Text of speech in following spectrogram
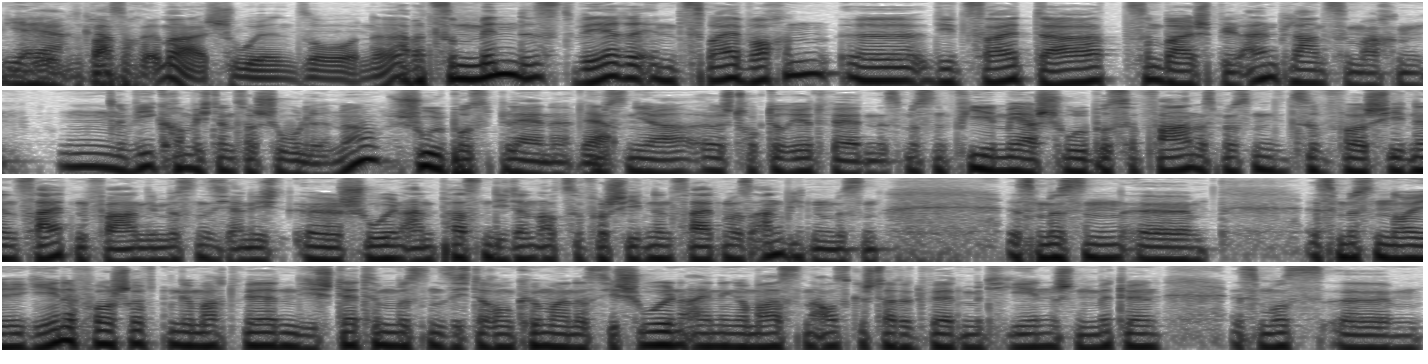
ja. ja, was auch immer, Schulen so, ne? Aber zumindest wäre in zwei Wochen äh, die Zeit da, zum Beispiel einen Plan zu machen. Hm, wie komme ich denn zur Schule? Ne? Schulbuspläne ja. müssen ja äh, strukturiert werden. Es müssen viel mehr Schulbusse fahren. Es müssen die zu verschiedenen Zeiten fahren. Die müssen sich an die äh, Schulen anpassen, die dann auch zu verschiedenen Zeiten was anbieten müssen. Es müssen äh, es müssen neue Hygienevorschriften gemacht werden. Die Städte müssen sich darum kümmern, dass die Schulen einigermaßen ausgestattet werden mit hygienischen Mitteln. Es muss ähm,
